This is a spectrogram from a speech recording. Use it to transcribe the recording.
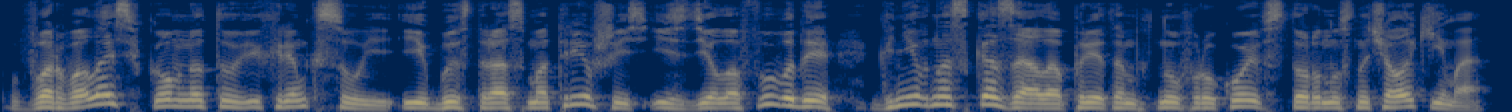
Ворвалась в комнату вихрем Ксуи и, быстро осмотревшись и сделав выводы, гневно сказала, при этом ткнув рукой в сторону сначала Кима.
